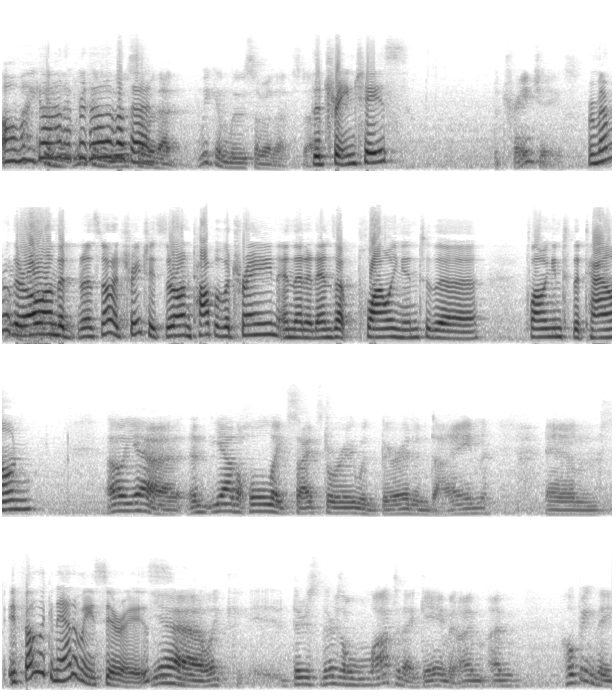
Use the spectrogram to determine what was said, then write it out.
Oh my we God, I we forgot can about lose Some of that. that. We can lose some of that stuff. the train chase The train chase. Remember, they're all on the. It's not a train chase. They're on top of a train, and then it ends up plowing into the, plowing into the town. Oh yeah, and yeah, the whole like side story with Barret and Dyne, and It felt like an anime series. yeah, like there's there's a lot to that game, and I'm I'm hoping they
